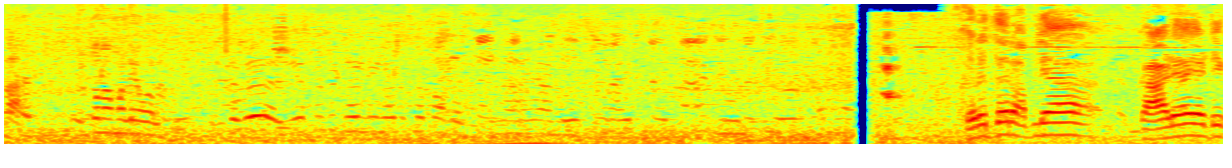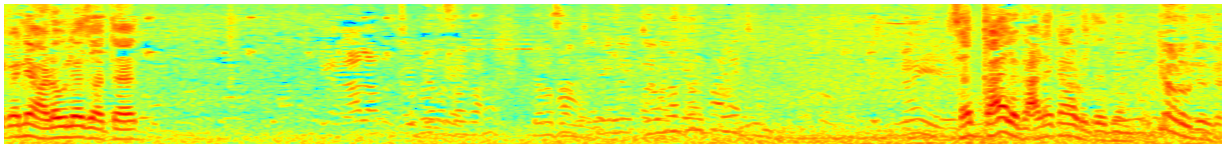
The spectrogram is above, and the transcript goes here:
सांगा. तिथून आम्हाला यावं लागेल? खरं तर आपल्या गाड्या या ठिकाणी अडवल्या जात आहेत. साहेब काय? गाड्या काय अडवतात नेमकं? गाड्या?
